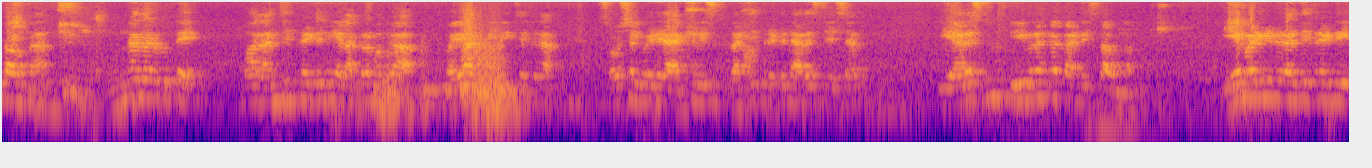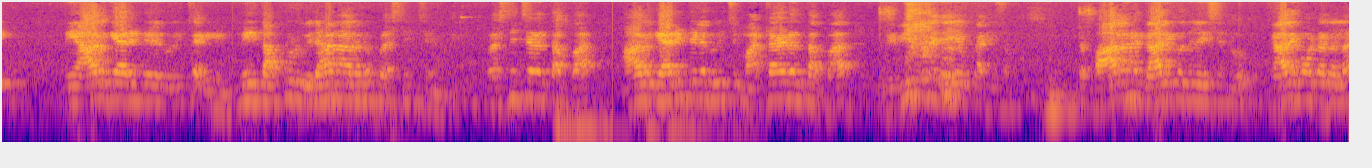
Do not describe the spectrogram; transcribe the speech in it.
ఉన్నా ఉన్న జరిగితే మా రంజిత్ రెడ్డిని అక్రమంగా వైఆర్పీకి చెందిన సోషల్ మీడియా యాక్టివిస్ట్ రంజిత్ రెడ్డిని అరెస్ట్ చేశారు. ఈ అరెస్ట్ను తీవ్రంగా ఖండిస్తా ఉన్నాం. ఏమడిగింది రంజిత్ రెడ్డి? నీ ఆరు గ్యారెంటీల గురించి అడిగింది నీ తప్పుడు విధానాలను ప్రశ్నించింది ప్రశ్నించడం తప్ప ఆరు గ్యారెంటీల గురించి మాట్లాడడం తప్ప రివ్యూ కూడా చేయవు కనీసం. పాలన గాలి వదిలేసిండు. గాలి మోటార్ల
